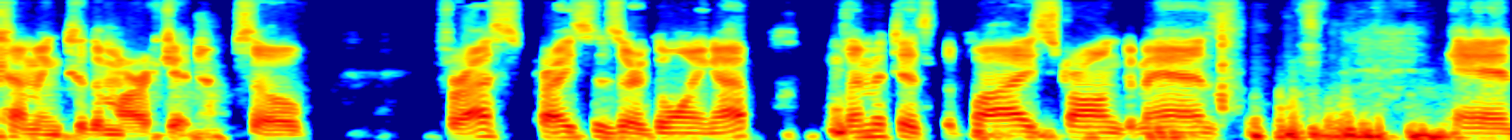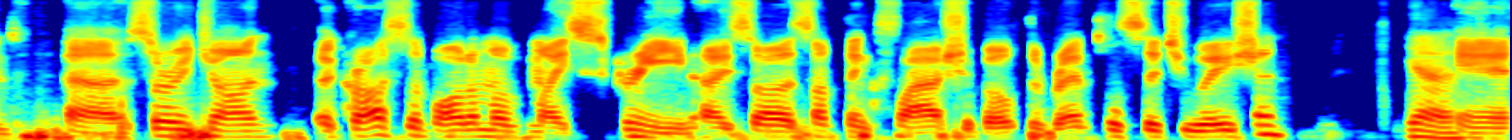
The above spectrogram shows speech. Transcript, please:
coming to the market. So for us, prices are going up, limited supply, strong demand. And uh, sorry, John, across the bottom of my screen, I saw something flash about the rental situation. Yeah. And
